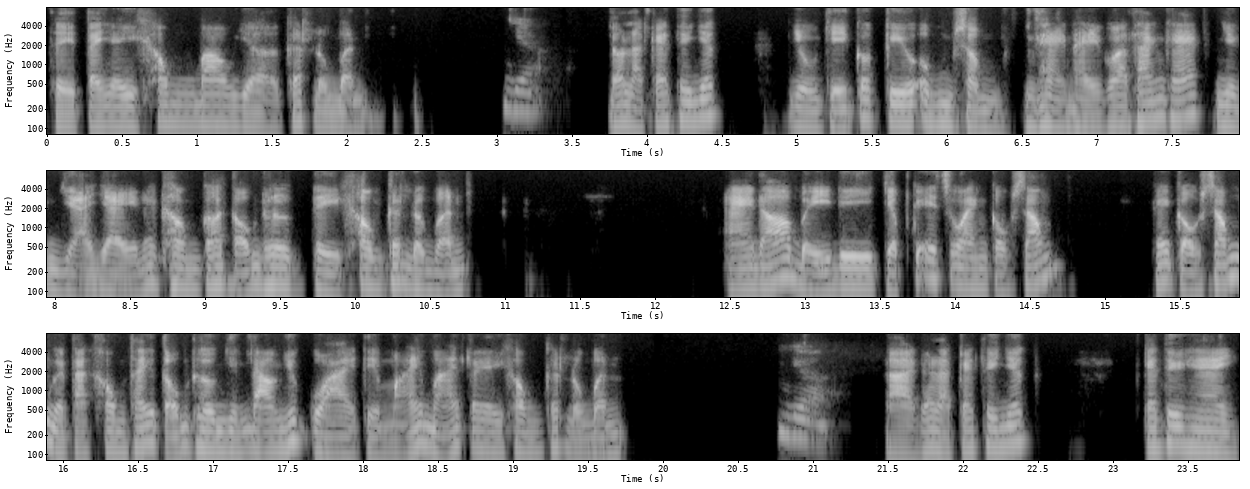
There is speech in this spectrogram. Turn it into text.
thì tây y không bao giờ kết luận bệnh. Dạ. đó là cái thứ nhất dù chỉ có kêu um sùm ngày này qua tháng khác nhưng dạ dày nó không có tổn thương thì không kết luận bệnh ai đó bị đi chụp cái x quang cột sống cái cột sống người ta không thấy tổn thương nhưng đau nhức hoài thì mãi mãi tây không kết luận bệnh yeah. Dạ. à, đó là cái thứ nhất cái thứ hai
